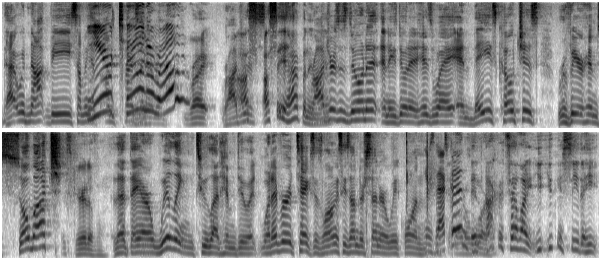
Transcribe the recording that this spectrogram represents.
That would not be something. that's Year two in a row? Right. Rodgers. I, I see it happening. man. Rodgers is doing it, and he's doing it his way. And these coaches revere him so much Scared of him. that they are willing to let him do it, whatever it takes, as long as he's under center week one. Is that good? And. I could tell, like, you, you can see that he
